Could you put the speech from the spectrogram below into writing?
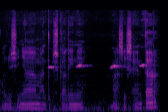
Kondisinya mantap sekali nih. Masih center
